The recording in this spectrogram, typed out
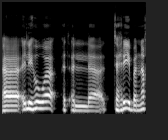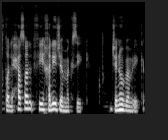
آه اللي هو تهريب النفط اللي حصل في خليج المكسيك جنوب أمريكا.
